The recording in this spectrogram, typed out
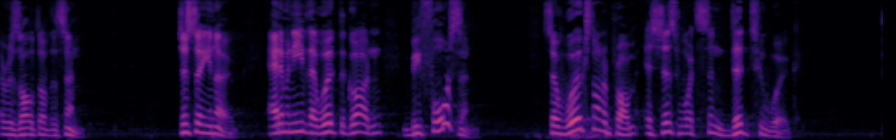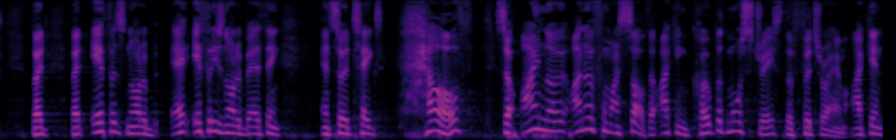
a result of the sin. Just so you know, Adam and Eve, they worked the garden before sin. So work's not a problem, it's just what sin did to work. But, but effort's not a, effort is not a bad thing. And so it takes health. So I know, I know for myself that I can cope with more stress the fitter I am. I can,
